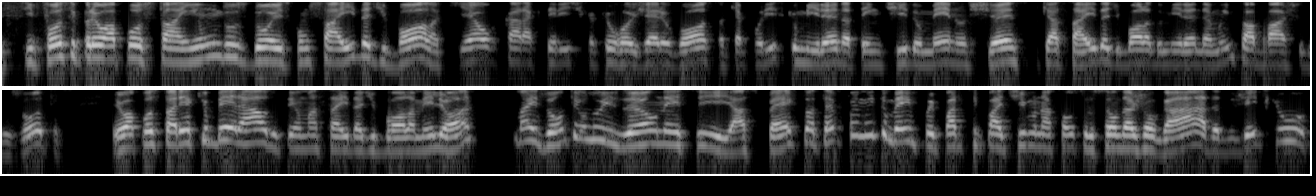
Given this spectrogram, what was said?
se fosse para eu apostar em um dos dois com saída de bola, que é a característica que o Rogério gosta, que é por isso que o Miranda tem tido menos chance, porque a saída de bola do Miranda é muito abaixo dos outros, eu apostaria que o Beraldo tem uma saída de bola melhor, mas ontem o Luizão, nesse aspecto, até foi muito bem, foi participativo na construção da jogada, do jeito que o,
